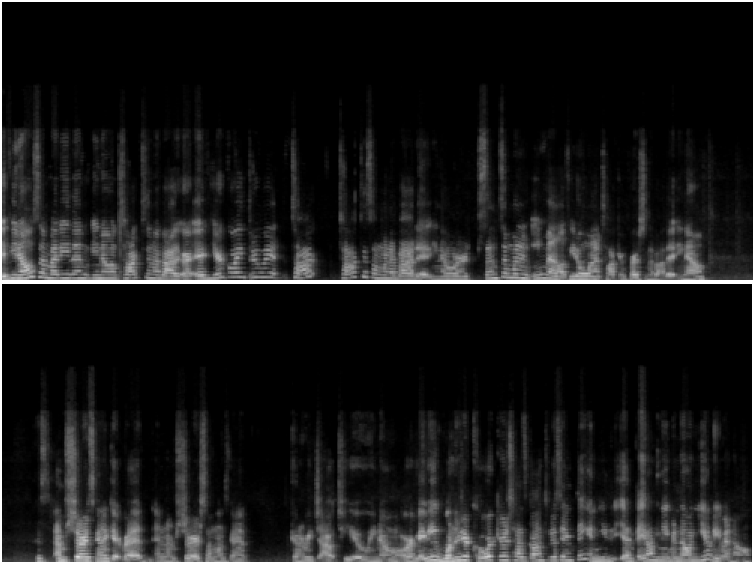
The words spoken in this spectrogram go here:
if you know somebody, then you know talk to them about it, or if you're going through it, talk talk to someone about it, you know, or send someone an email if you don't want to talk in person about it, you know. Because I'm sure it's gonna get read, and I'm sure someone's gonna gonna reach out to you, you know, or maybe one of your coworkers has gone through the same thing, and you and they don't even know, and you don't even know,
